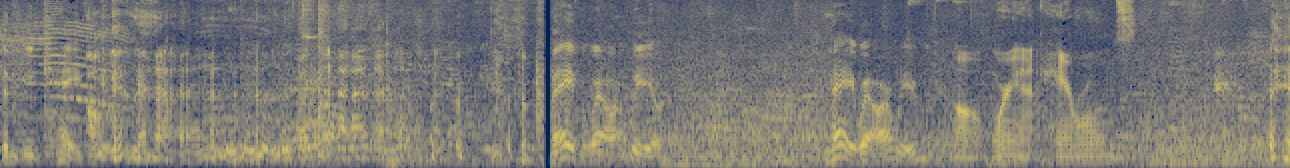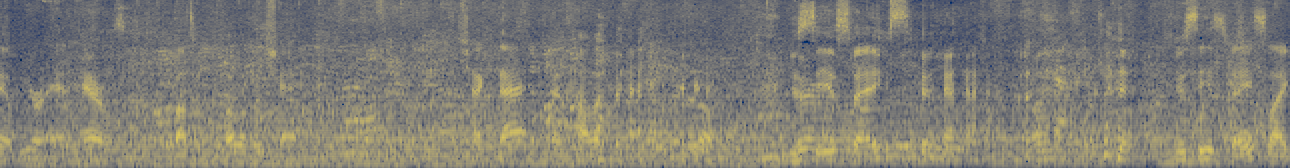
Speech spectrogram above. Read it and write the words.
them eat cake. Oh. Babe, where are we? Hey, where are we? Oh, we're at Harrods. we are at Harrods. About to blow up a check. Check that and holla back. you see his face? You see his face? Like,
